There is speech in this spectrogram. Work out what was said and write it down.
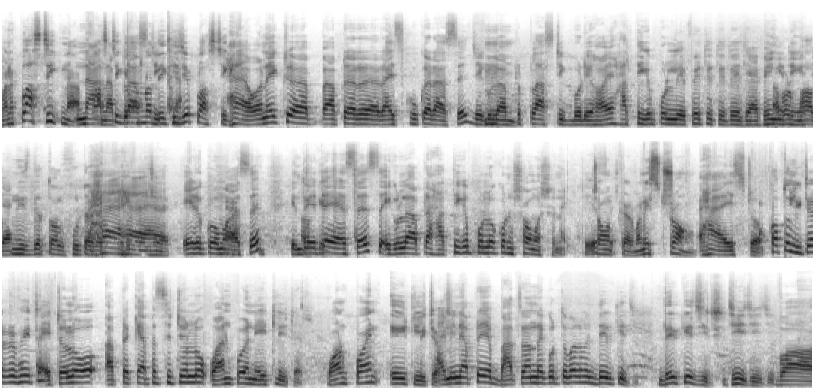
মানে প্লাস্টিক না না আমরা দেখি যে প্লাস্টিক হ্যাঁ অনেক আপনার রাইস কুকার আছে যেগুলো আপনার প্লাস্টিক বডি হয় হাত থেকে পড়লে ফেটে টেটে যায় ভেঙে ভাত যায়। নিচ দিয়ে তল ফুটা হ্যাঁ হ্যাঁ হ্যাঁ এরকম হ্যাঁ। আছে কিন্তু. এটা এসএস এগুলো আপনার হাত থেকে পড়লেও কোনো সমস্যা নাই চমৎকার মানে স্ট্রং হ্যাঁ স্ট্রং কত লিটারের ভাই এটা? এটা হলো আপনার ক্যাপাসিটি হলো one point eight litre one point eight litre I mean আপনি ভাত রান্না করতে পারবেন দেড় কেজি। দেড় কেজির? জি জি জি। বাহ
